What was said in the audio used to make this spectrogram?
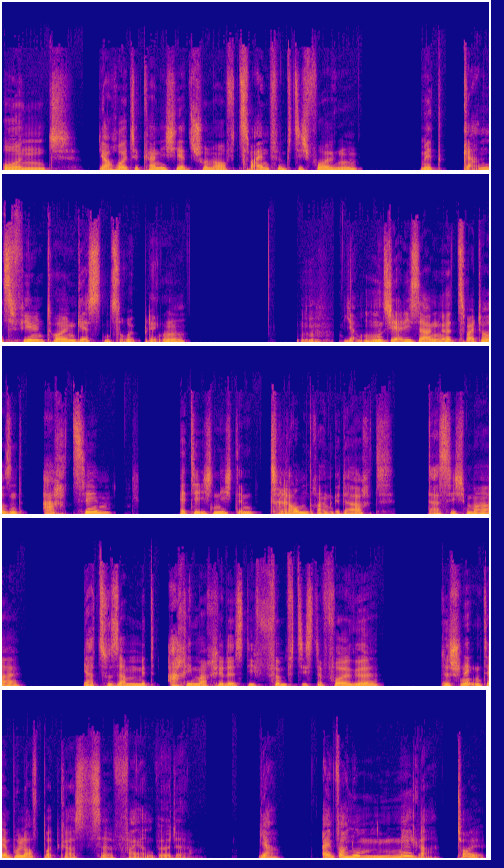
Und ja, heute kann ich jetzt schon auf 52 Folgen mit ganz vielen tollen Gästen zurückblicken. Ja, muss ich ehrlich sagen, 2018 äh, hätte ich nicht im Traum dran gedacht, dass ich mal ja zusammen mit Achim Achilles die 50. Folge des Schneckentempo Lauf Podcasts äh, feiern würde. Ja, einfach nur mega toll.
